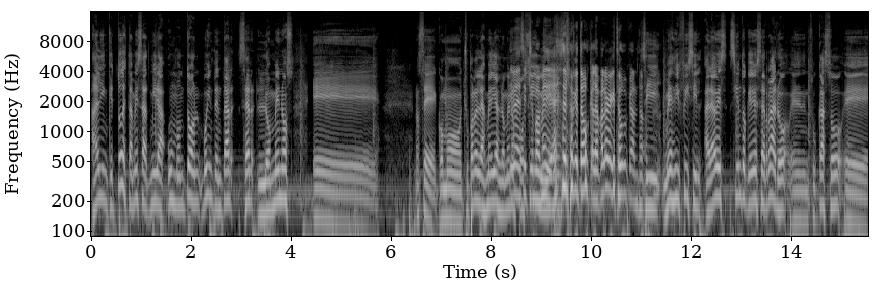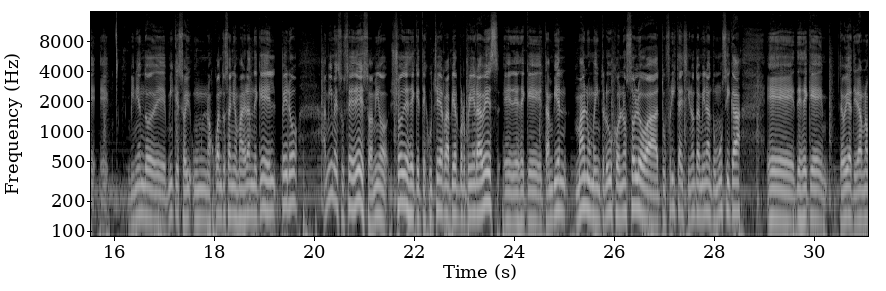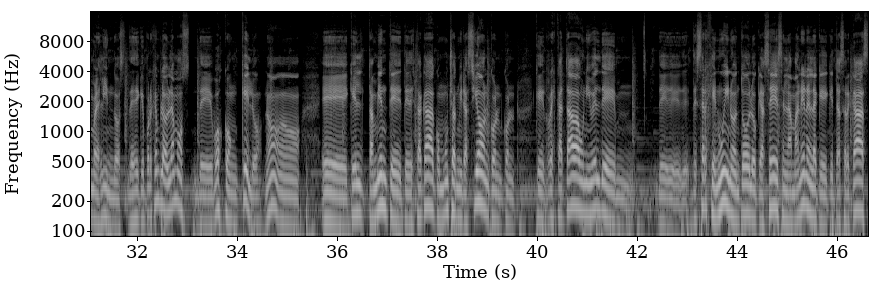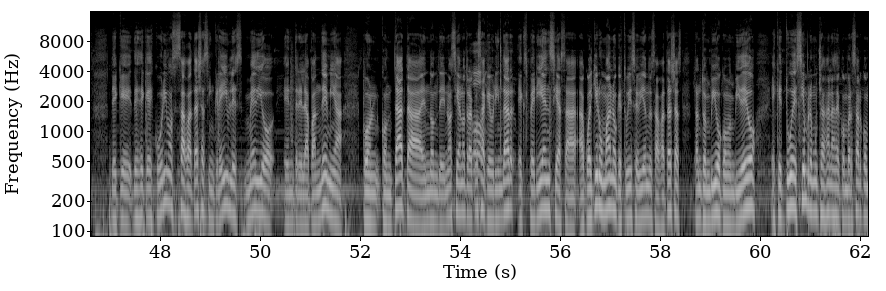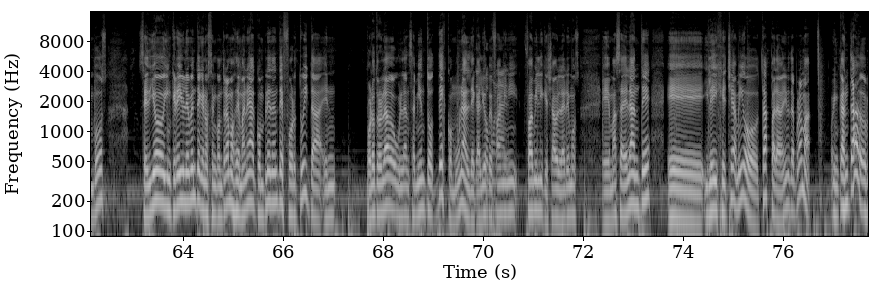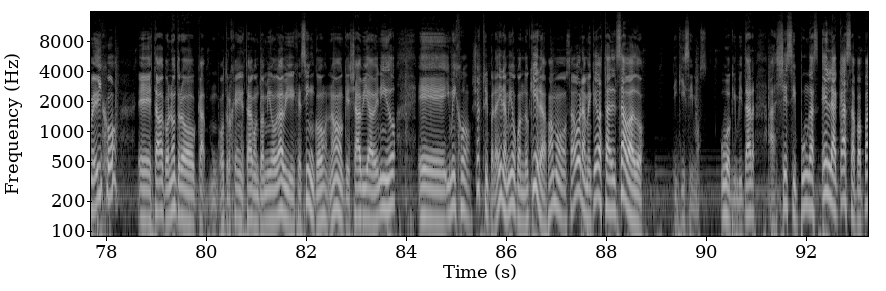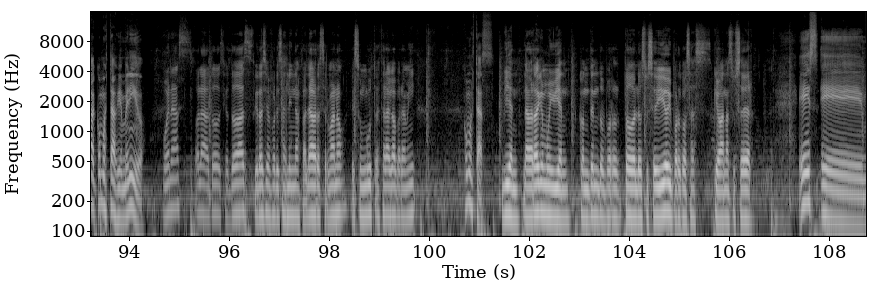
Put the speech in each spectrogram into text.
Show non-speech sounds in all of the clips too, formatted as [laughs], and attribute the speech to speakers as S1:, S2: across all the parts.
S1: a alguien que toda esta mesa admira un montón. Voy a intentar ser lo menos. eh, no sé, como chuparle las medias lo menos
S2: Iba a decir
S1: posible.
S2: chupamedias, [laughs] es lo que está buscando, la palabra que está buscando.
S1: Sí, me es difícil. A la vez siento que debe ser raro, en su caso, eh, eh, viniendo de mí, que soy unos cuantos años más grande que él, pero a mí me sucede eso, amigo. Yo desde que te escuché rapear por primera vez, eh, desde que también Manu me introdujo no solo a tu freestyle, sino también a tu música, eh, desde que, te voy a tirar nombres lindos, desde que, por ejemplo, hablamos de vos con Kelo, ¿no? Eh, que él también te, destacaba con mucha admiración, con, con- que rescataba un nivel de, mm, de- de- de ser genuino en todo lo que haces, en la manera en la que, que te acercás, de que desde que descubrimos esas batallas increíbles medio entre la pandemia con, con Tata, en donde no hacían otra cosa
S2: Oh.
S1: que brindar experiencias a, a cualquier humano que estuviese viendo esas batallas, tanto en vivo como en video, es que tuve siempre muchas ganas de conversar con vos. Se dio increíblemente que nos encontramos de manera completamente fortuita en, por otro lado, un lanzamiento descomunal de Calliope
S2: Descomunal.
S1: Family, Family, que ya hablaremos eh, más adelante. Eh, y le dije, che, amigo, ¿estás para venirte al programa? Encantado, me dijo. Eh, estaba con otro, otro genio, estaba con tu amigo Gaby G5, ¿no? Que ya había venido. Eh, y me dijo, yo estoy para ir, amigo, cuando quieras. Vamos ahora, me quedo hasta el sábado. ¿Y qué hicimos? Hubo que invitar a Jesse Pungas en la casa, papá. ¿Cómo estás? Bienvenido.
S3: Buenas, hola a todos y a todas. Gracias por esas lindas palabras, hermano. Es un gusto estar acá para mí.
S1: ¿Cómo estás?
S3: Bien, la verdad que muy bien. Contento por todo lo sucedido y por cosas que van a suceder.
S1: es. eh,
